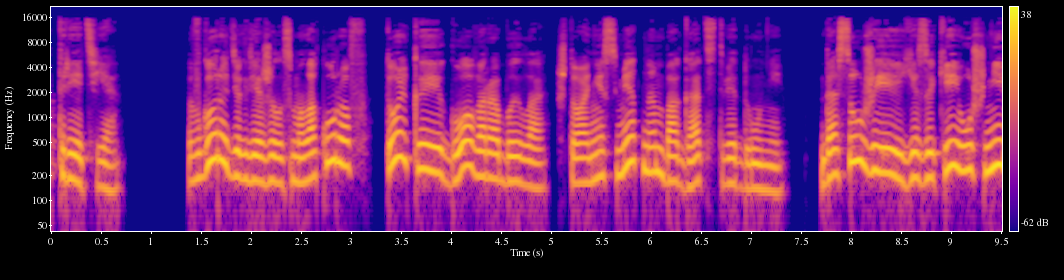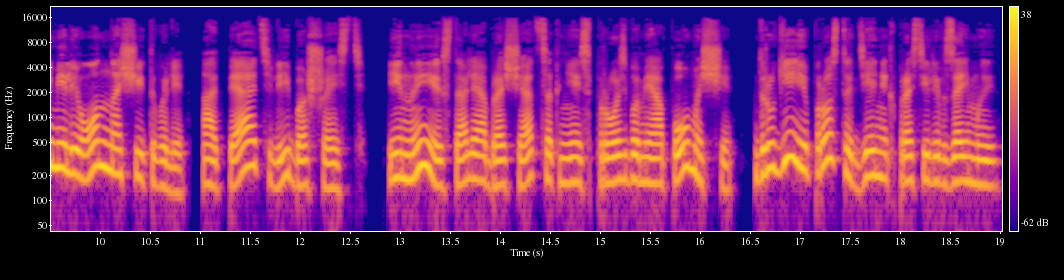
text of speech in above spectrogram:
третья. В городе, где жил Смолокуров, только и говора было, что о несметном богатстве Дуни. Досужие языки уж не миллион насчитывали, а пять либо шесть. Иные стали обращаться к ней с просьбами о помощи, другие просто денег просили взаймы,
